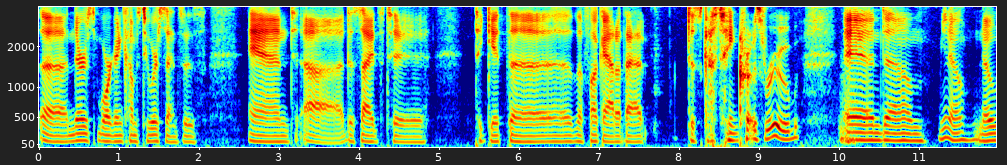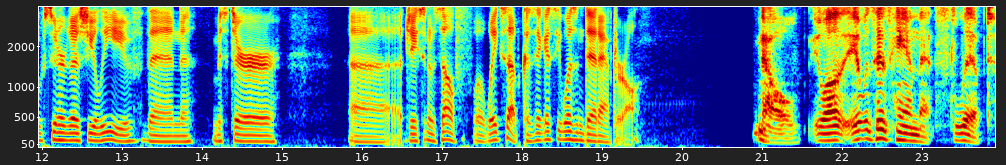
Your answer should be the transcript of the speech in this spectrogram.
uh nurse Morgan comes to her senses and uh decides to to get the the fuck out of that disgusting gross room and um you know no sooner does she leave than Mr uh Jason himself uh, wakes up cuz I guess he wasn't dead after all. No, well, it was his hand that slipped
